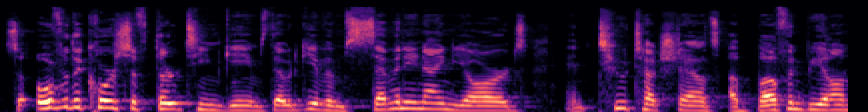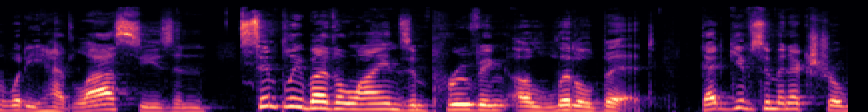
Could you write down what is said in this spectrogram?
So over the course of 13 games, that would give him 79 yards and two touchdowns above and beyond what he had last season, simply by the Lions improving a little bit. That gives him an extra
